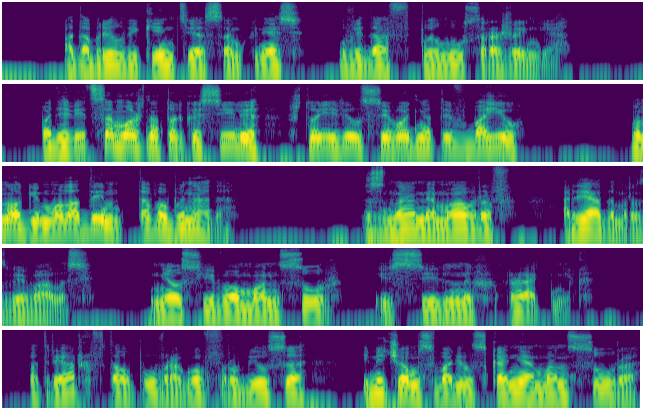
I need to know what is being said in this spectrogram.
— одобрил Викентия сам князь, увидав в пылу сражения. «Подивиться можно только силе, что явил сегодня ты в бою. Многим молодым того бы надо». Знамя Мавров рядом развивалось. Нес его Мансур из сильных ратник. Патриарх в толпу врагов врубился и мечом свалил с коня Мансура,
